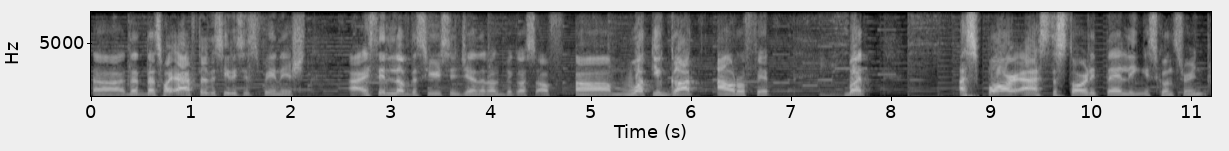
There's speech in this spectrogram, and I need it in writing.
uh, that, that's why after the series is finished, I still love the series in general because of um, what you got out of it. Mhm. But as far as the storytelling is concerned,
